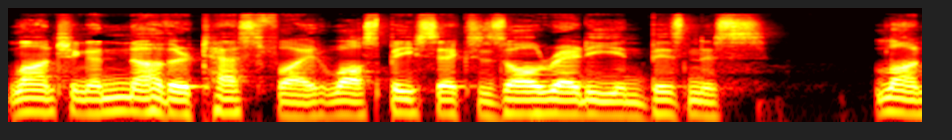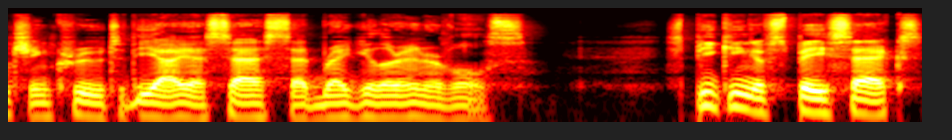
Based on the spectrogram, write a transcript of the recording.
launching another test flight while SpaceX is already in business launching crew to the ISS at regular intervals. Speaking of SpaceX,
